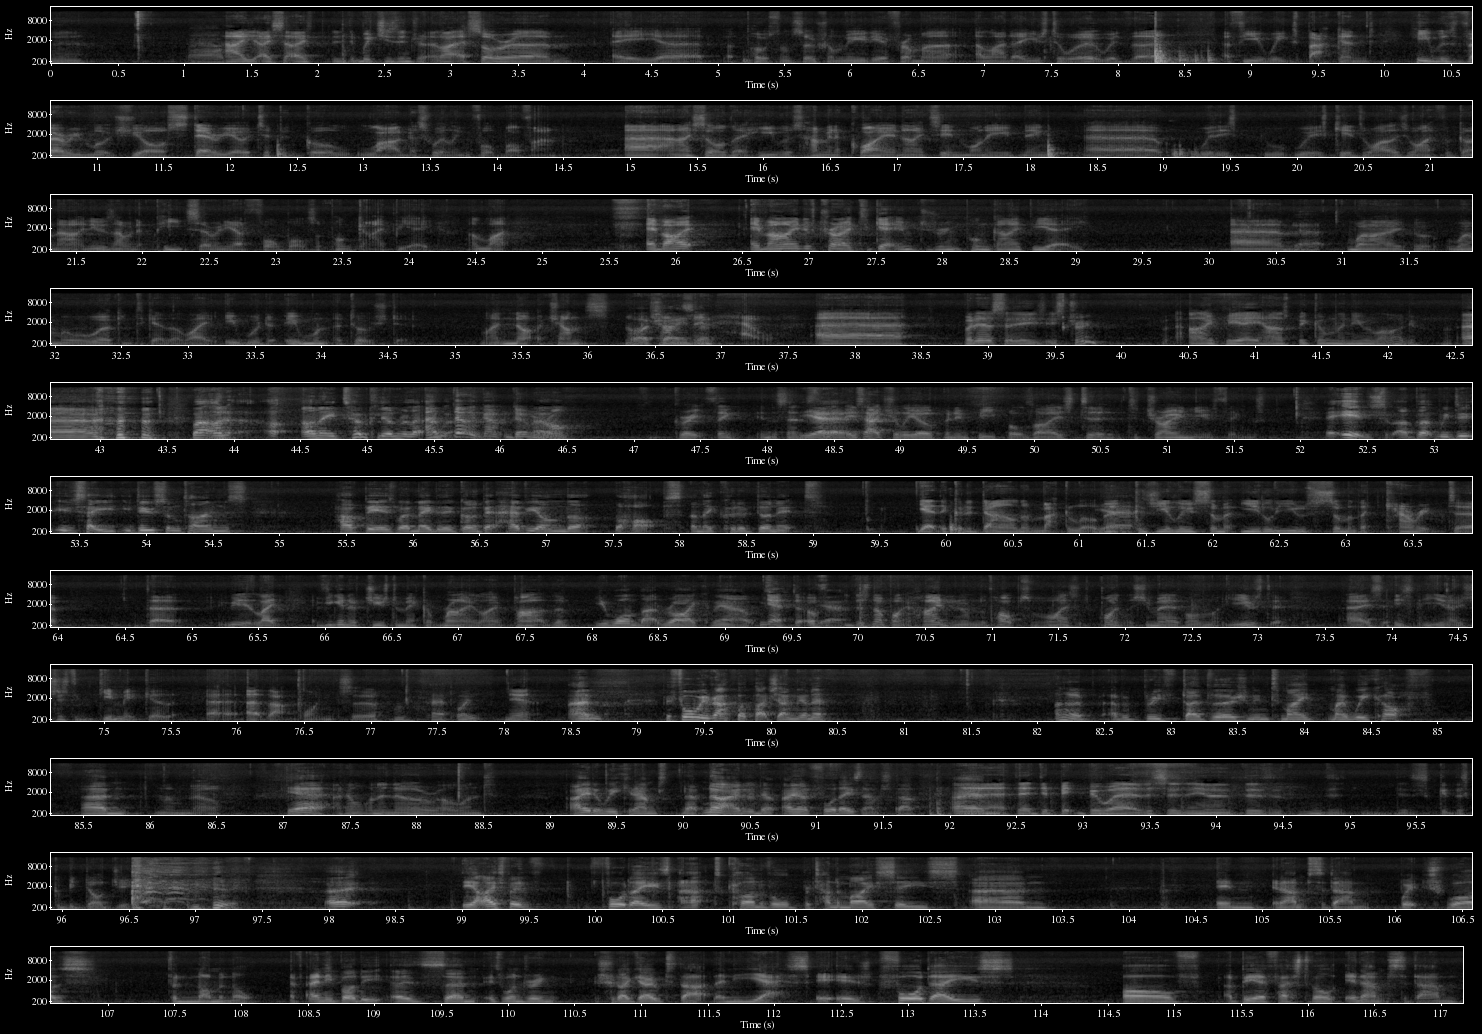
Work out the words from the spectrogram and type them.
Yeah. Wow. I, I, I- which is interesting. Like I saw um, a, uh, a post on social media from a, a lad I used to work with uh, a few weeks back, and he was very much your stereotypical lager swilling football fan. Uh, and I saw that he was having a quiet night in one evening uh, with his with his kids while his wife had gone out, and he was having a pizza, and he had four bottles of Punk IPA. And like, if I if I'd have tried to get him to drink Punk IPA, um, Yeah. when I when we were working together, like he would he wouldn't have touched it, like not a chance, not a chance in hell. Uh, but it's, it's it's true. IPA has become the new lager. Uh, Well, on, on a totally unrelated. and don't, don't get me Oh. wrong, great thing in the sense Yeah. that it's actually opening people's eyes to, to try new things. It is, uh, but we do. You say you do sometimes have beers where maybe they've gone a bit heavy on the, the hops, and they could have done it. Yeah, they could have dialed them back a little bit because you lose some you lose some of the character that like if you're going to choose to make a rye, like part of the You want that rye coming out. Yeah, the, Yeah. there's no point in hiding under the hops, otherwise it's pointless. You may as well not used it. Uh, it's, it's, you know, it's just a gimmick at, uh, at that point. So Fair point. yeah, Um, before we wrap up, actually, I'm gonna I'm gonna have a brief diversion into my, my week off. Um, no, no, yeah, I don't want to know, Roland. I had a week in Amsterdam. No, I didn't. I had four days in Amsterdam. Um, yeah, they, they, be- beware. This is you know, this, this, this could be dodgy. Uh, yeah, I spent four days at Carnival Brettanomyces um, in in Amsterdam, which was phenomenal. If anybody is um, is wondering, should I go to that? Then yes, it is four days of a beer festival in Amsterdam,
